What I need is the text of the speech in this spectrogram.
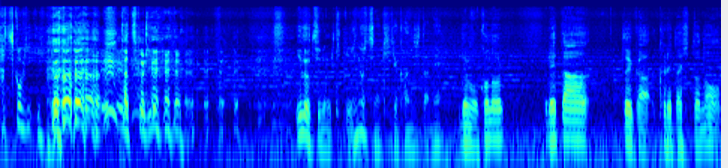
立ちこぎ。立ちこぎ？命の危機。命の危機を感じたね。でもこのレターというかくれた人の、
